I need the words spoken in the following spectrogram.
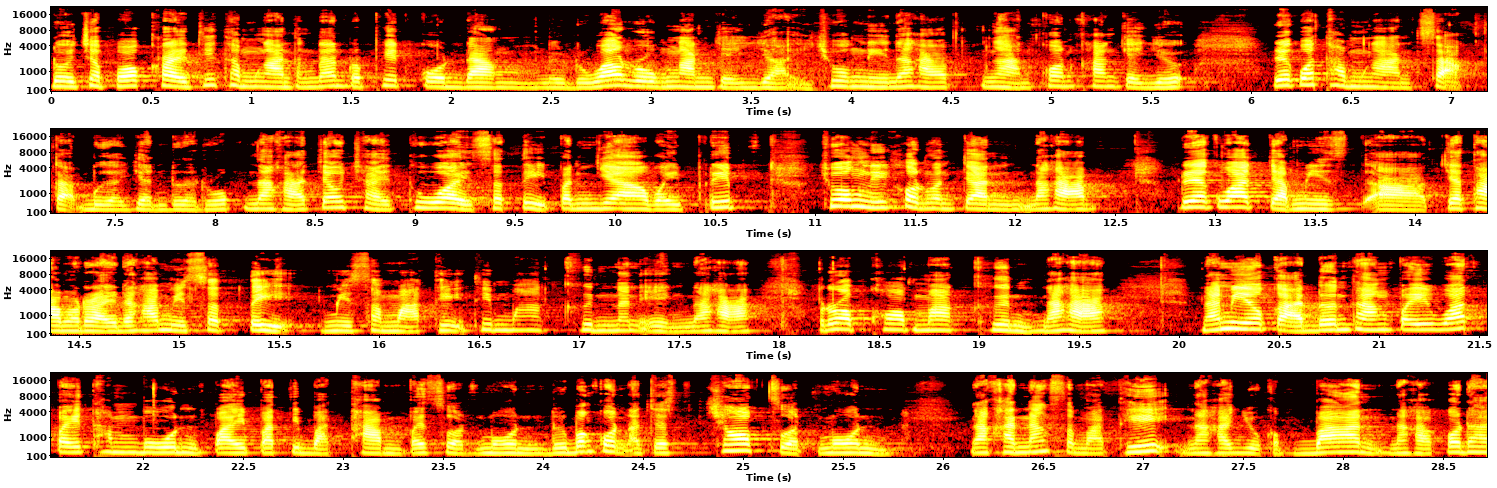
โดยเฉพาะใครที่ทำงานทางด้านประเภทโกดัง หรือว่าโรงงานใหญ่ๆ ช่วงนี้นะคะ งานค่อนข้างจะเยอะ เรียกว่าทำงานสักกะเบื่อยันเรือรบนะคะ เจ้าชายถ้วย สติปัญญาไหวพริบ ช่วงนี้คนวันจันทร์นะคะ เรียกว่าจะมีอ่าจะทำอะไรนะคะ มีสติมีสมาธิที่มากขึ้นนั่นเองนะคะ รอบคอบมากขึ้นนะคะนะมีโอกาสเดินทางไปวัดไปทำบุญไปปฏิบัติธรรมไปสวดมนต์หรือบางคนอาจจะชอบสวดมนต์นะคะนั่งสมาธินะคะอยู่กับบ้านนะคะก็ได้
